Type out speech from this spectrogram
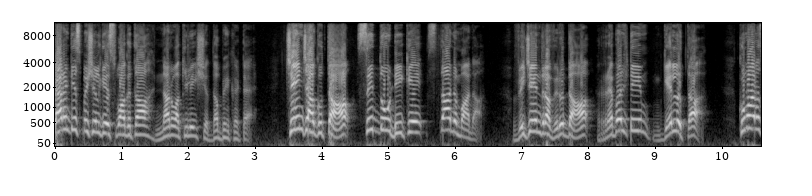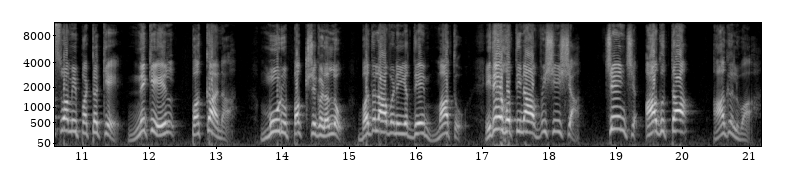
ಗ್ಯಾರಂಟಿ ಸ್ಪೆಷಲ್ಗೆ ಸ್ವಾಗತ. ನಾನು ಅಖಿಲೇಶ್ ದಬ್ಬೆಕಟ್ಟೆ. ಚೇಂಜ್ ಆಗುತ್ತಾ? ಸಿದ್ದು ಡಿಕೆ ಸ್ಥಾನಮಾನ. ವಿಜೇಂದ್ರ ವಿರುದ್ಧ ರೆಬಲ್ ಟೀಮ್ ಗೆಲ್ಲುತ್ತಾ? ಕುಮಾರಸ್ವಾಮಿ ಪಟ್ಟಕ್ಕೆ ನಿಖಿಲ್ ಪಕ್ಕಾನ. ಮೂರು ಪಕ್ಷಗಳಲ್ಲೂ ಬದಲಾವಣೆಯದ್ದೇ ಮಾತು. ಇದೇ ಹೊತ್ತಿನ ವಿಶೇಷ. ಚೇಂಜ್ ಆಗುತ್ತಾ? ಆಗಲ್ವಾ?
